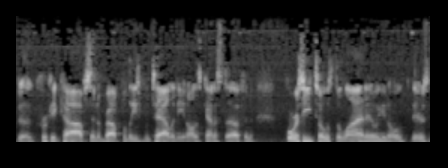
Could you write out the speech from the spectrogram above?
the crooked cops and about police brutality and all this kind of stuff. And of course he toast the line and, you know, there's,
